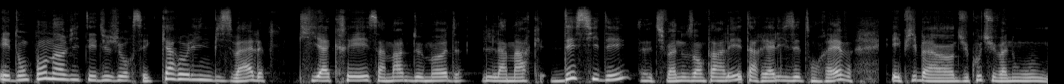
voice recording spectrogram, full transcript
Et donc mon invité du jour, c'est Caroline Bisval qui a créé sa marque de mode, la marque Décidée. Euh, tu vas nous en parler, tu as réalisé ton rêve. Et puis, ben, du coup, tu vas nous,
